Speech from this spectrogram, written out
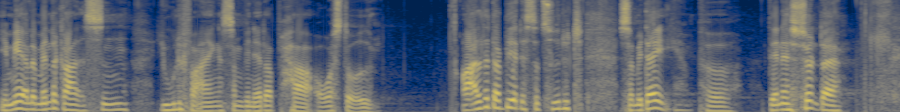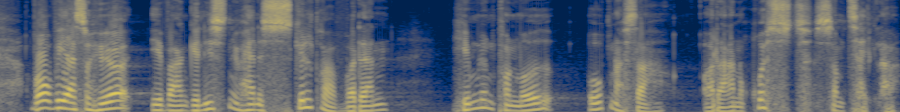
i mere eller mindre grad siden julefejringen, som vi netop har overstået. Og aldrig der bliver det så tydeligt som i dag på denne søndag, hvor vi altså hører evangelisten Johannes skildre, hvordan himlen på en måde åbner sig, og der er en røst, som taler.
